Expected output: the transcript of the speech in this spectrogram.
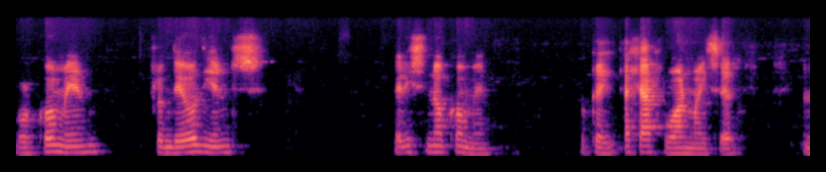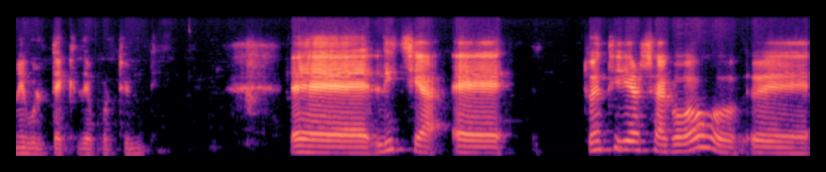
or comment from the audience there is no comment. Okay, I have one myself and I will take the opportunity. Uh, Licia, uh, 20 years ago, uh,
